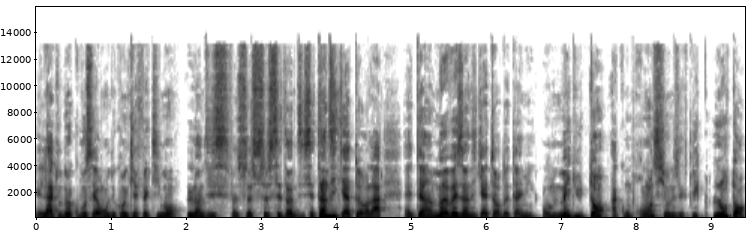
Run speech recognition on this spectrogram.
Et là, tout d'un coup, on s'est rendu compte qu'effectivement, l'indice, ce, cet, indicateur-là était un mauvais indicateur de timing. On met du temps à comprendre si on nous explique longtemps,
